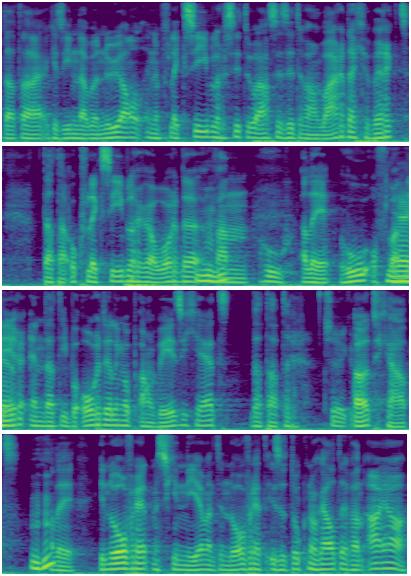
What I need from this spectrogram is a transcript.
dat dat, gezien dat we nu al in een flexibeler situatie zitten van waar dat je werkt, dat dat ook flexibeler gaat worden Mhm. van Hoe? allee, hoe of wanneer. ja. En dat die beoordeling op aanwezigheid, dat dat er Zeker. uitgaat. Mhm. Allee, in de overheid misschien niet, hè, want in de overheid is het ook nog altijd van, ah ja,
